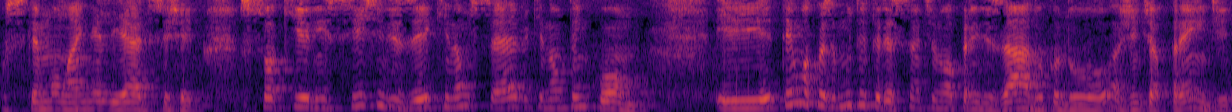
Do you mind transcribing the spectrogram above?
O sistema online ele é desse jeito. Só que ele insiste em dizer que não serve, que não tem como. E tem uma coisa muito interessante no aprendizado, quando a gente aprende,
